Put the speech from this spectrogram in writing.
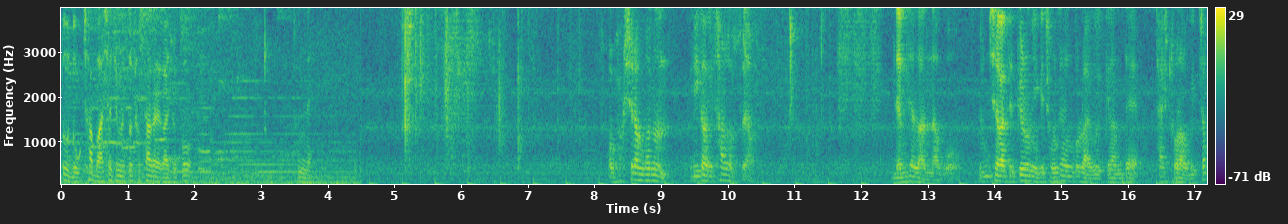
또 녹차 마셔주면 또 좋다 그래가지고 좋네. 어, 확실한 거는 미각이 사라졌어요. 냄새도 안 나고. 음, 제가 듣기로는 이게 정상인 걸로 알고 있긴 한데 다시 돌아오겠죠?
